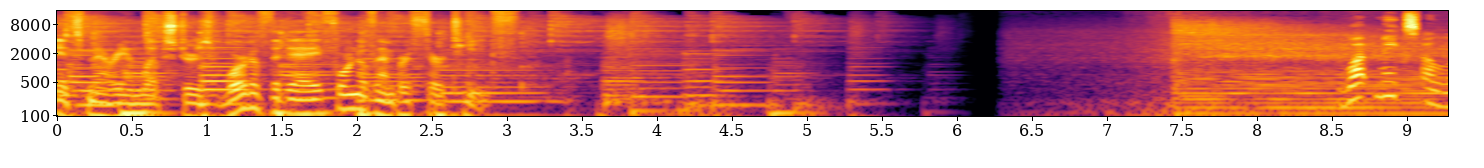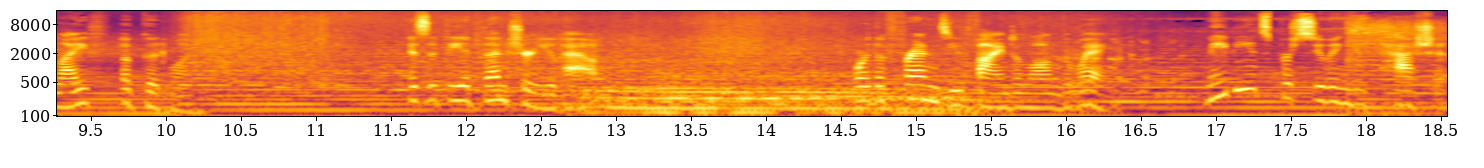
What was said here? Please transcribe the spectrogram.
It's Merriam Webster's Word of the Day for November 13th. What makes a life a good one? Is it the adventure you have? Or the friends you find along the way? Maybe it's pursuing your passion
